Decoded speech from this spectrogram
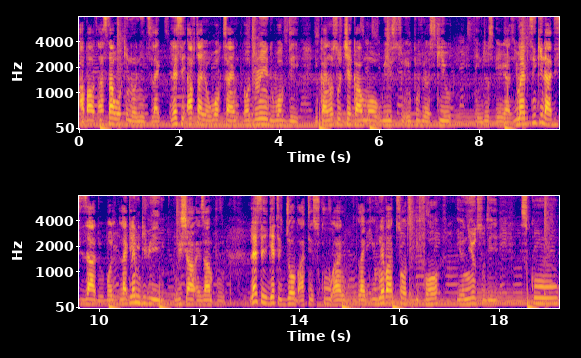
about and start working on it. Like let's say after your work time or during the work day, you can also check out more ways to improve your skill in those areas. You might be thinking that this is hard, oh, but like let me give you a visual example. Let's say you get a job at a school and like you've never taught before you're new to the school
